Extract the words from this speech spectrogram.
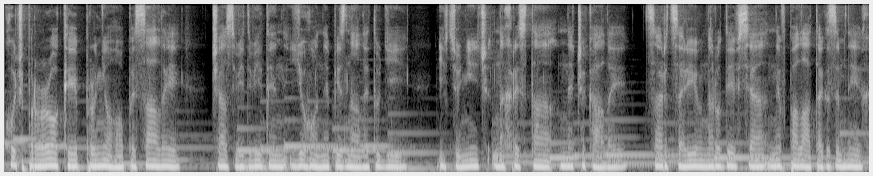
хоч пророки про нього писали, час відвідин його не пізнали тоді, і в цю ніч на Христа не чекали. Цар царів народився не в палатах земних,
